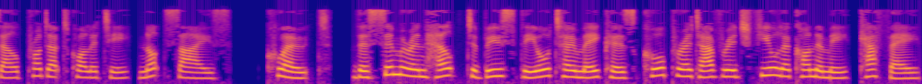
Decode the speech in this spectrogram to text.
sell product quality, not size. Quote, the Cimarron helped to boost the automaker's corporate average fuel economy CAFE,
